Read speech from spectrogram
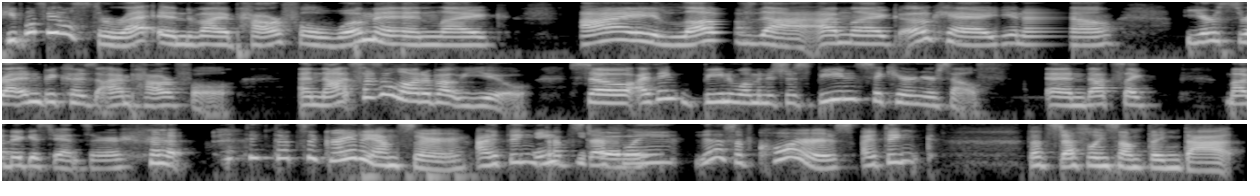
people feel threatened by a powerful woman. Like, I love that. I'm like, okay, you know, you're threatened because I'm powerful. And that says a lot about you. So I think being a woman is just being secure in yourself. And that's like my biggest answer. I think that's a great answer. I think Thank that's you. definitely, yes, of course. I think that's definitely something that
